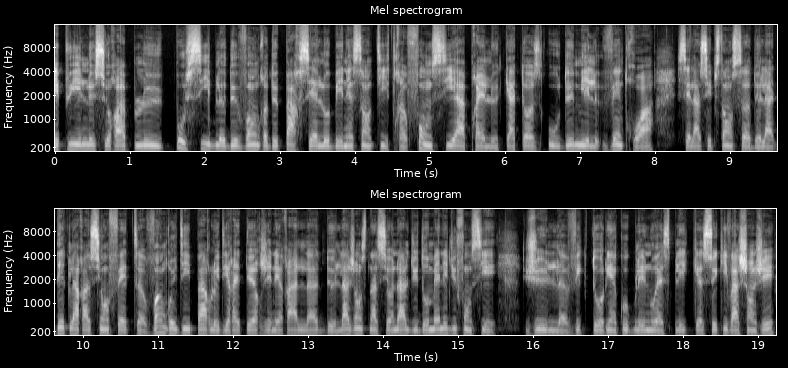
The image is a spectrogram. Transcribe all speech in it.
Et puis, il ne sera plus possible de vendre de parcelles au Bénin sans titre foncier après le 14 août 2023. C'est la substance de la déclaration faite vendredi par le directeur général de l'Agence nationale du domaine et du foncier. Jules Victorien Couglé nous explique ce qui va changer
